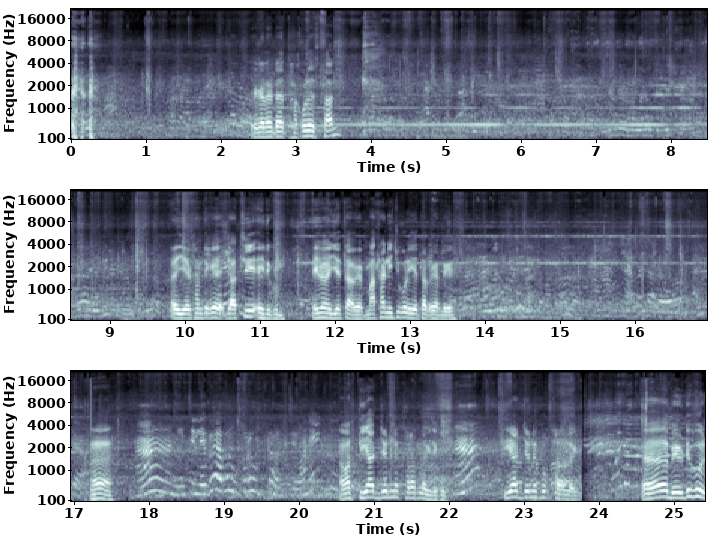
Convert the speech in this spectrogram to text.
এখানে একটা ঠাকুরের স্থান। এই এখান থেকে যাচ্ছি, এই দেখুন, এইভাবে যেতে হবে, মাথা নিচু করে যেতে হবে এখান থেকে। হ্যাঁ নিচে নেবে আবার উপরে উঠতে হচ্ছে অনেক আমার টিয়ার জন্য খারাপ লাগছে খুব। হ্যাঁ? টিয়ার জন্য খুব খারাপ লাগছে। হ্যাঁ বিউটিফুল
